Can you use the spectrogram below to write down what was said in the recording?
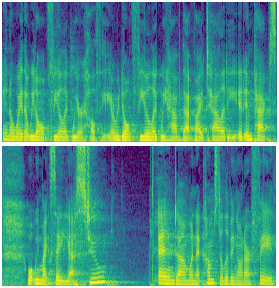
in a way that we don't feel like we are healthy or we don't feel like we have that vitality. It impacts what we might say yes to. And um, when it comes to living out our faith,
